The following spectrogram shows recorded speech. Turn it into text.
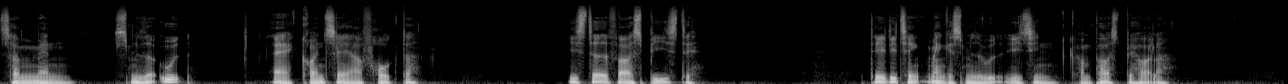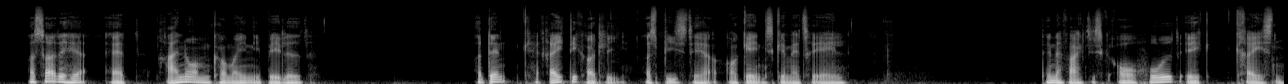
som man smider ud af grøntsager og frugter, i stedet for at spise det. Det er de ting, man kan smide ud i sin kompostbeholder. Og så er det her, at regnormen kommer ind i billedet. Og den kan rigtig godt lide at spise det her organiske materiale. Den er faktisk overhovedet ikke kredsen.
